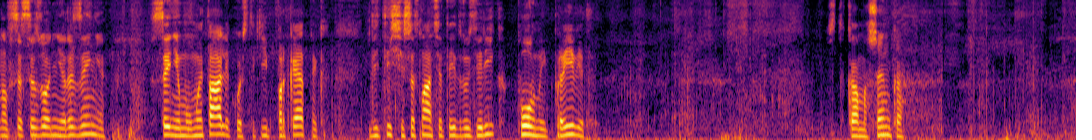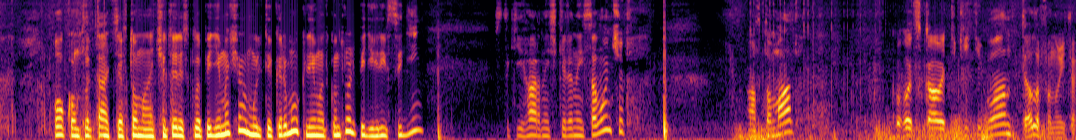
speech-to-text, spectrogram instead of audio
на всесезонній резині, в синьому металіку, ось такий паркетник. 2016 друзі рік, повний привід. Ось така машинка. По комплектації авто має 4 склопідіймача, мультикермо, клімат-контроль, підігрів сидінь. Ось такий гарний шкіряний салончик. Автомат. Кого цікавить такий Тігуан, телефонуйте.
